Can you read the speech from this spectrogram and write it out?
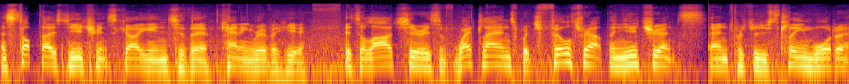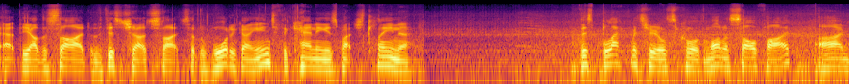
and stop those nutrients going into the Canning River here. It's a large series of wetlands which filter out the nutrients and produce clean water at the other side of the discharge site so the water going into the Canning is much cleaner. This black material is called monosulfide. I'm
